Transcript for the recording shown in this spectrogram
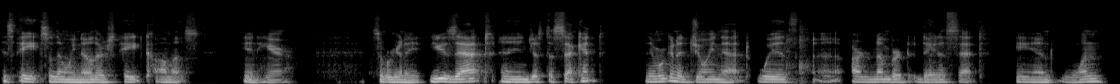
is eight so then we know there's eight commas in here so we're going to use that in just a second. Then we're going to join that with uh, our numbered data set. And one,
